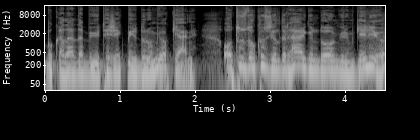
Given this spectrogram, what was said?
Bu kadar da büyütecek bir durum yok yani. 39 yıldır her gün doğum günüm geliyor.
